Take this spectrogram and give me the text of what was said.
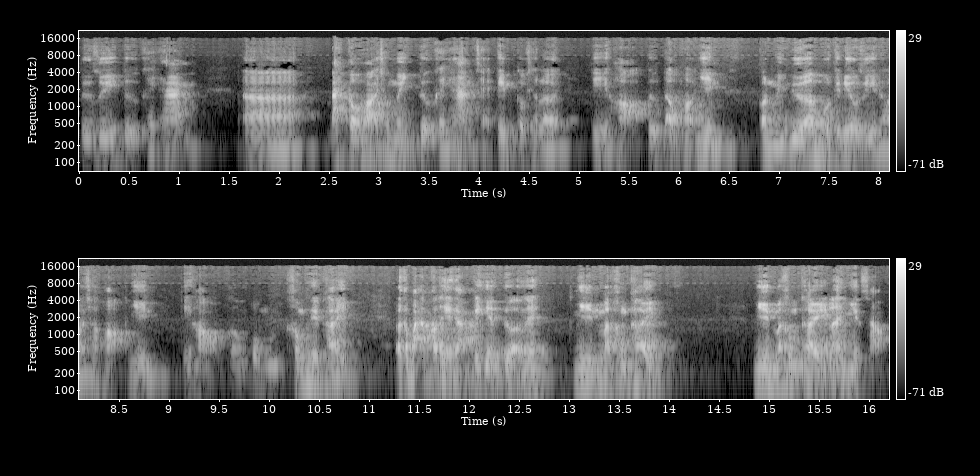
tư duy tự khách hàng uh, đặt câu hỏi cho mình tự khách hàng sẽ tìm câu trả lời thì họ tự động họ nhìn còn mình đưa một cái điều gì đó cho họ nhìn thì họ cũng, cũng không thể thấy. Và các bạn có thể gặp cái hiện tượng này nhìn mà không thấy. Nhìn mà không thấy là như sao à,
